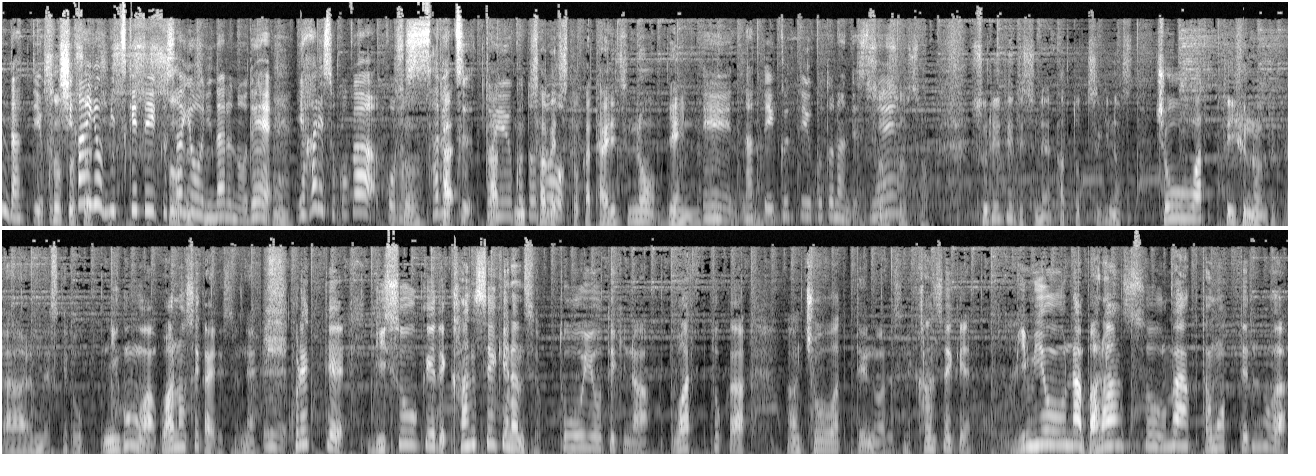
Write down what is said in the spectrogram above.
うんだっていう違いを見つけていく作業になるので、やはりそこがこの差別ということと差別とか対立の原因になって,、えー、なっていくっていうことなんですね。そうそうそうそれでですねあと次の調和っていうのがあるんですけど日本は和の世界ですよね、えー、これって理想形で完成形なんですよ。東洋的な和とか調和っていうのはですね完成形。微妙なバランスをうまく保っているのが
